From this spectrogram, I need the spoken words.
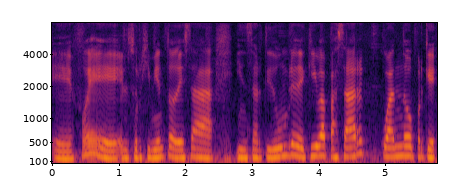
eh, fue el surgimiento de esa incertidumbre de qué iba a pasar cuando, porque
